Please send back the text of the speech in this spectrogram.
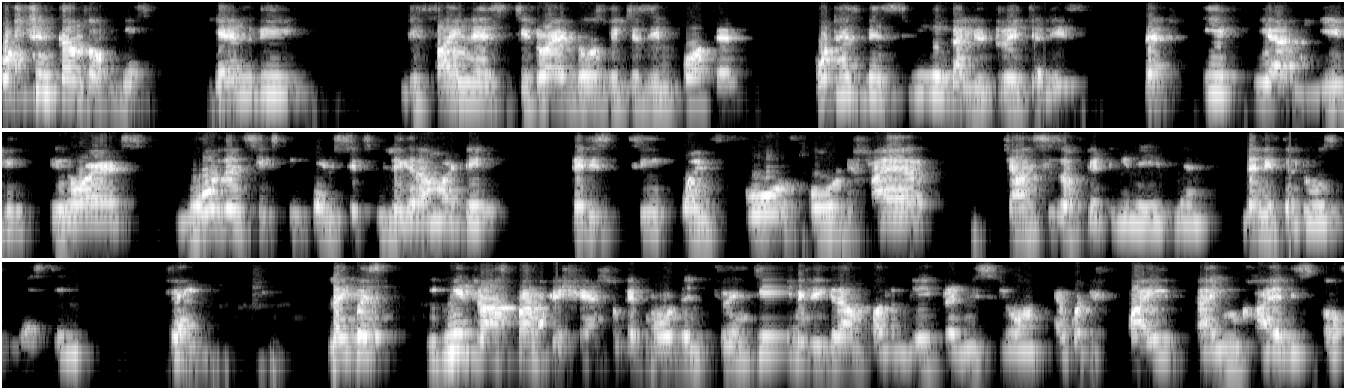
Question comes on this, can we define a steroid dose, which is important. What has been seen in the literature is that if we are giving steroids more than 16.6 milligram a day, there is 3.4 fold higher chances of getting an AVN than if the dose is less than 12. Likewise, kidney transplant patients who get more than 20 milligram per day prednisolone have got a five time higher risk of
